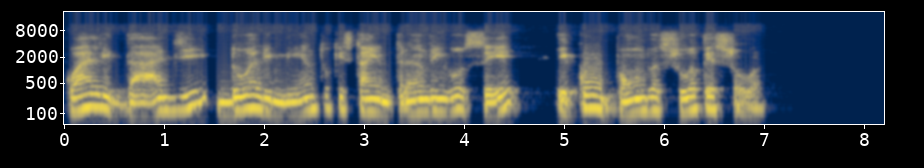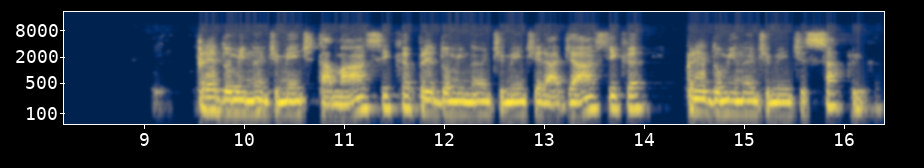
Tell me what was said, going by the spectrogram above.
qualidade do alimento que está entrando em você e compondo a sua pessoa. Predominantemente tamássica, predominantemente radiássica, predominantemente sátrica.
